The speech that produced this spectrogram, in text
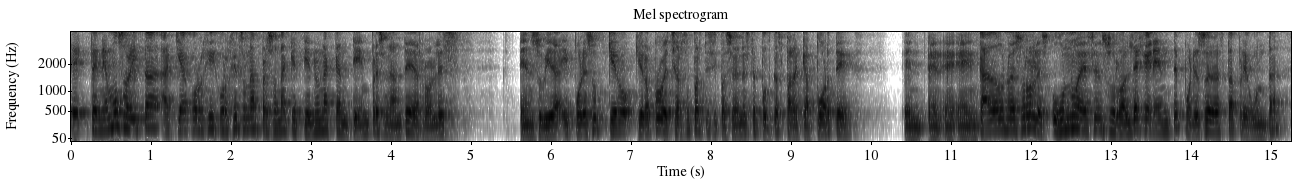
eh, tenemos ahorita aquí a Jorge y Jorge es una persona que tiene una cantidad impresionante de roles en su vida y por eso quiero, quiero aprovechar su participación en este podcast para que aporte en, en cada uno de esos roles. Uno es en su rol de gerente, por eso era esta pregunta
